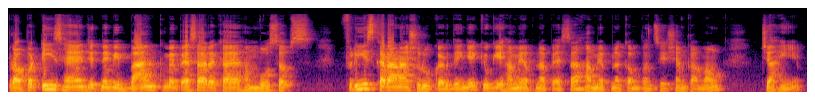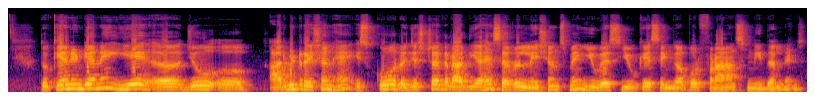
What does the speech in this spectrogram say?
प्रॉपर्टीज़ हैं, जितने भी बैंक में पैसा रखा है, हम वो सब फ्रीज कराना शुरू कर देंगे क्योंकि हमें अपना पैसा, हमें अपना कंपनसेशन का अमाउंट चाहिए। तो केन इंडिया ने ये जो आर्बिट्रेशन है, इसको रजिस्टर करा दिया है सेवरल नेशंस में US UK Singapore France Netherlands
